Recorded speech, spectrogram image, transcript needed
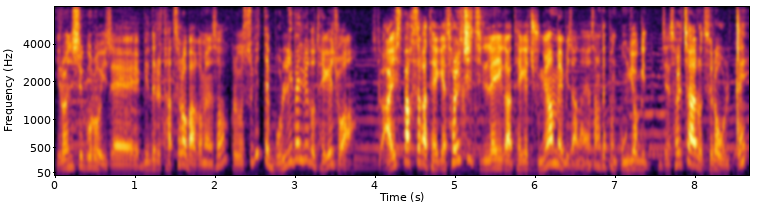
이런 식으로 이제 미드를 다 틀어 막으면서 그리고 수비 때 몰리 밸류도 되게 좋아. 아이스박스가 되게 설치 딜레이가 되게 중요한 맵이잖아요. 상대편 공격이 이제 설치하러 들어올 때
